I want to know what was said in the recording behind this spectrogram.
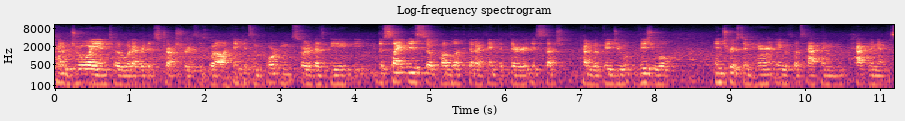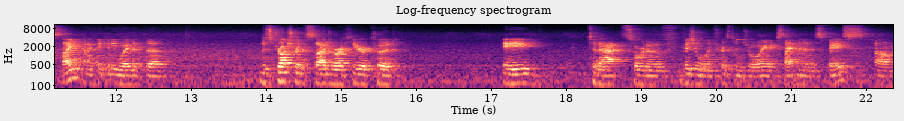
kind of joy into whatever this structure is as well. I think it's important, sort of as being the site is so public that I think that there is such kind of a visual visual interest inherently with what's happening happening at the site, and I think any way that the the structure at the side yard here could aid to that sort of visual interest and joy and excitement in the space. Um,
